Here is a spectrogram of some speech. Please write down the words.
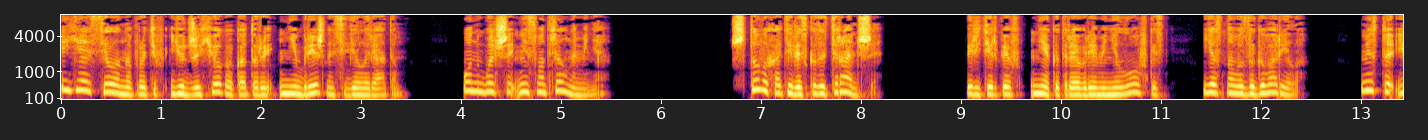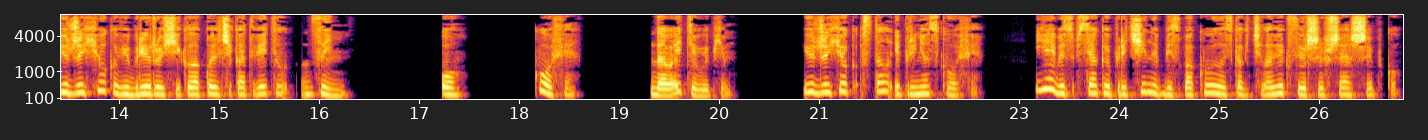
Я села напротив Юджи Хёка, который небрежно сидел рядом. Он больше не смотрел на меня. «Что вы хотели сказать раньше?» Перетерпев некоторое время неловкость, я снова заговорила. Вместо Юджи Хёка вибрирующий колокольчик ответил «дзынь». «О, кофе. Давайте выпьем». Юджи Хёк встал и принес кофе. Я без всякой причины беспокоилась, как человек, совершивший ошибку.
